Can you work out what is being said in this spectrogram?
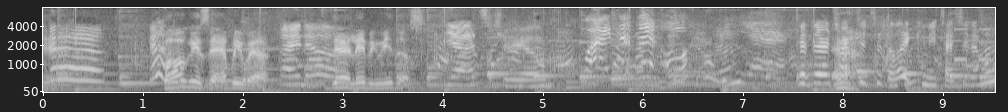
You want me to touch it? No, no. Look at that, Jay. Look at that, Jay. Bug is everywhere. I know. They're living with us. Yeah, it's true. Why is it all here? Because they're attracted to the light. Can you touch it, Emma?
